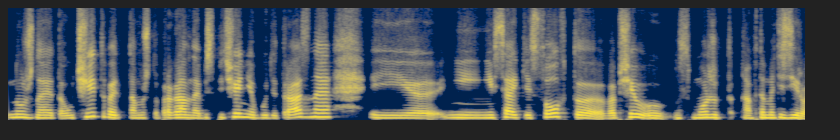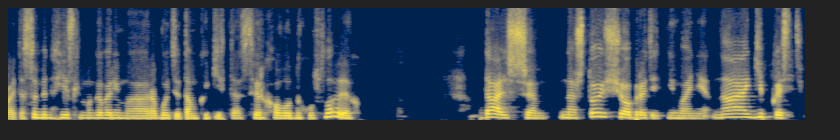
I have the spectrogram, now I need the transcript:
нужно это учитывать, потому что программное обеспечение будет разное, и не, не всякий софт э, вообще э, сможет автоматизировать, особенно если мы говорим о работе там в каких-то сверххолодных условиях. Дальше, на что еще обратить внимание? На гибкость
